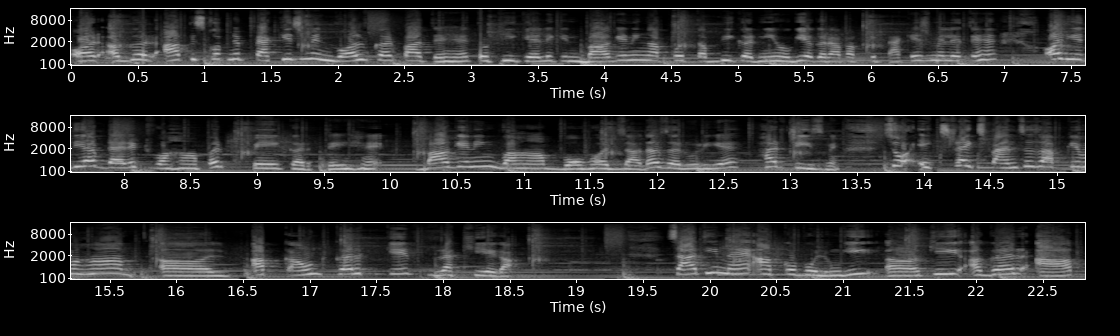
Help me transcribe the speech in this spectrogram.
और अगर आप इसको अपने पैकेज में इन्वॉल्व कर पाते हैं तो ठीक है, लेकिन बार्गेनिंग आपको तब भी करनी होगी अगर आप आपके पैकेज में लेते हैं। और यदि आप डायरेक्ट वहाँ पर पे करते हैं। बार्गेनिंग वहाँ बहुत ज़्यादा ज़रूरी है, हर चीज़ में। सो एक्स्ट्रा एक्सपेंसेस आपके वहाँ आप काउंट करके रखिएगा। साथ ही मैं आपको बोलूँगी कि अगर आप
